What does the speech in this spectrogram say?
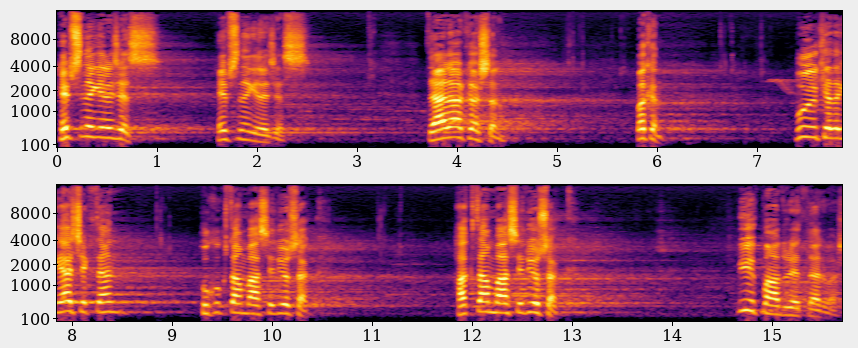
hepsine geleceğiz, hepsine geleceğiz. Değerli arkadaşlarım, bakın bu ülkede gerçekten hukuktan bahsediyorsak, haktan bahsediyorsak, büyük mağduriyetler var.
